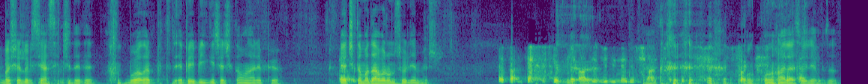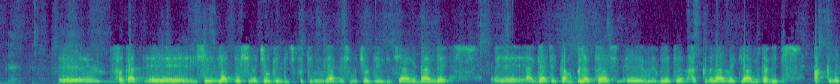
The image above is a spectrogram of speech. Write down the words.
başarılı bir siyasetçi dedi. Bu aralar Putin epey bir ilginç açıklamalar yapıyor. Bir evet. açıklama daha var onu söyleyemiyoruz. Efendim bir saat önce dinledim şarkı. onu, onu hala söyleyemiyoruz. E, fakat e, şeyin yaklaşımı çok ilginç. Putin'in yaklaşımı çok ilginç. Yani ben de e, yani gerçekten Blatter, e, Blatter'ın hakkını vermek lazım. Tabii hakkını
